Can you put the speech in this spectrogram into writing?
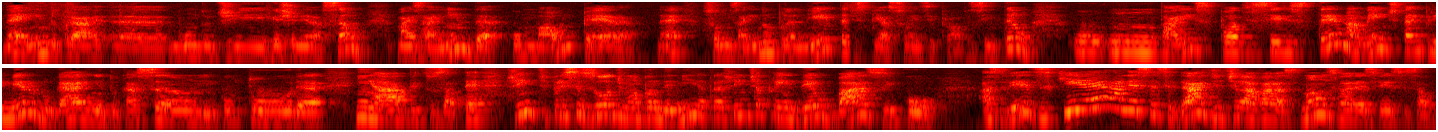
né, indo para é, mundo de regeneração, mas ainda o mal impera, né? Somos ainda um planeta de expiações e provas. Então, um país pode ser extremamente, estar tá em primeiro lugar em educação, em cultura, em hábitos até. Gente, precisou de uma pandemia para a gente aprender o básico, às vezes, que é a necessidade de lavar as mãos várias vezes ao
